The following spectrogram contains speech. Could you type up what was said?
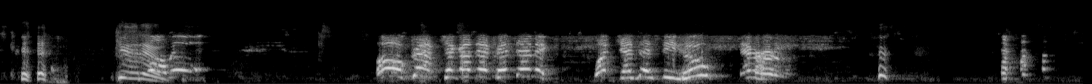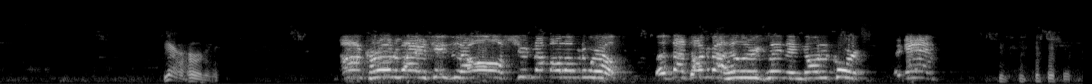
Get him. Oh man. Oh crap, check out that pandemic. What, Jens Epstein who? Never heard of him. Never heard of him. oh, ah, coronavirus cases are all shooting up all over the world. Let's not talk about Hillary Clinton going to court again.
